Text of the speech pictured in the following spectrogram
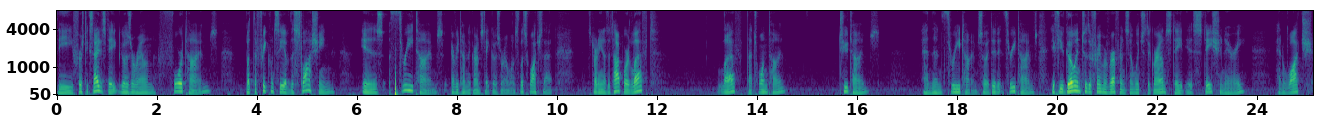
the first excited state goes around four times, but the frequency of the sloshing is three times every time the ground state goes around once. Let's watch that. Starting at the top where left, left, that's one time, two times, and then three times. So it did it three times. If you go into the frame of reference in which the ground state is stationary and watch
